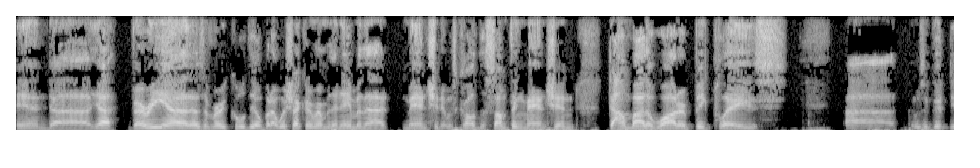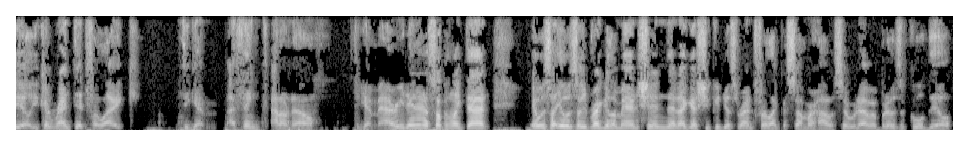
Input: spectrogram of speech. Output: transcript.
and uh, yeah, very uh, that was a very cool deal. But I wish I could remember the name of that mansion. It was called the something mansion, down by the water, big place. Uh, it was a good deal. You can rent it for like to get. I think I don't know to get married in it or something like that. It was like it was a regular mansion that I guess you could just rent for like a summer house or whatever. But it was a cool deal.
